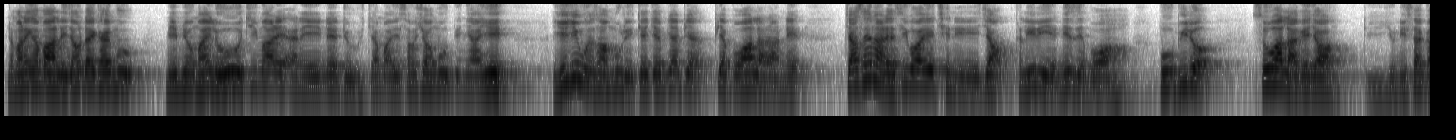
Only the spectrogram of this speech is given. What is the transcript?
မြန်မာနိုင်ငံမှာလေကြောင်းတိုက်ခိုက်မှုမြေမြုံမိုင်းလိုကြီးမားတဲ့အနေနဲ့အတူကျန်းမာရေးဆောင်ရှောက်မှုပညာရေးအရေးကြီးဝန်ဆောင်မှုတွေကြဲကြဲပြန့်ပြန့်ပြတ်ပွားလာတာနဲ့ကြာဆင်းလာတဲ့စီးပွားရေးအခြေအနေတွေကြောင့်ကလေးတွေရဲ့နေ့စဉ်ဘဝဟာပိုပြီးတော့ဆိုးဝါးလာခဲ့ကြောင်းဒီ UNICEF က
